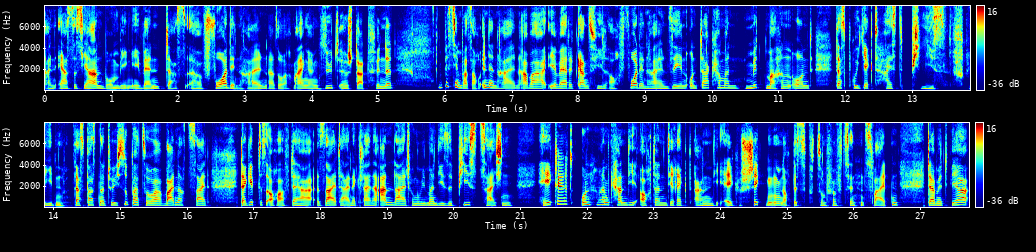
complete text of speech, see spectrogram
ein erstes Jahrenbombing-Event, das äh, vor den Hallen, also am Eingang Süd äh, stattfindet ein bisschen was auch in den Hallen, aber ihr werdet ganz viel auch vor den Hallen sehen und da kann man mitmachen und das Projekt heißt Peace, Frieden. Das passt natürlich super zur Weihnachtszeit. Da gibt es auch auf der Seite eine kleine Anleitung, wie man diese Peace-Zeichen häkelt und man kann die auch dann direkt an die Elke schicken, noch bis zum 15.02., damit wir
